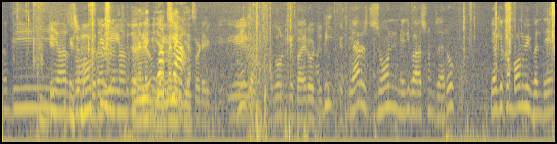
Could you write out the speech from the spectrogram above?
अभी यार जोन smoke क्यों करना? नहीं मैंने किया मैंने किया। ये जोन के बाहर हो अभी यार जोन मेरी बात सुन जरो या के कंपाउंड भी बंदे हैं।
